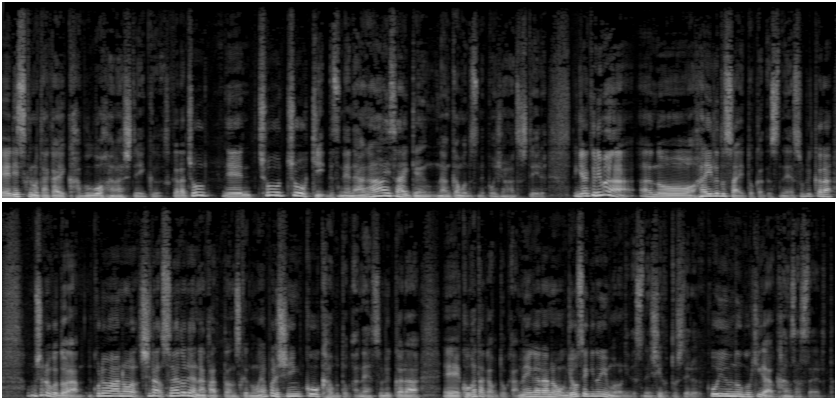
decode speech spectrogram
えー、リスクの高い株を離していく。それから超、えー、超長期ですね、長い債券なんかもですね、ポジションを外している。逆にまあ、あの、ハイルド債とかですね、それから面白いことは、これはあの、スライドではなかったんですけども、やっぱり新興株とかね、それから、えー、小型株とか、銘柄の業績のいいものにですね、シフトしている。こういう動きが観察されると。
